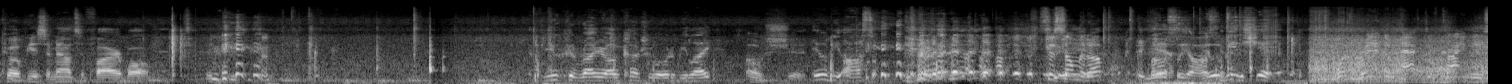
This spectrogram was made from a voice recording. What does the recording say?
Copious amounts of Fireball. If you could run your own country, what would it be like? oh shit. It would be awesome. To sum it up, mostly It awesome. would be the shit. What random act of kindness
